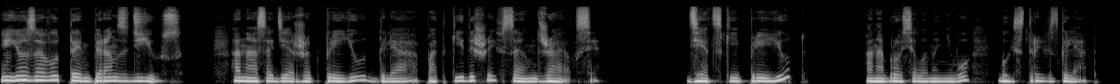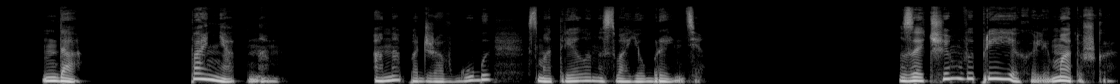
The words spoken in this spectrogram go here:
Ее зовут Темперанс Дьюс. Она содержит приют для подкидышей в Сент-Джайлсе. «Детский приют?» Она бросила на него быстрый взгляд. «Да». «Понятно». Она, поджав губы, смотрела на свое бренди. «Зачем вы приехали, матушка?»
